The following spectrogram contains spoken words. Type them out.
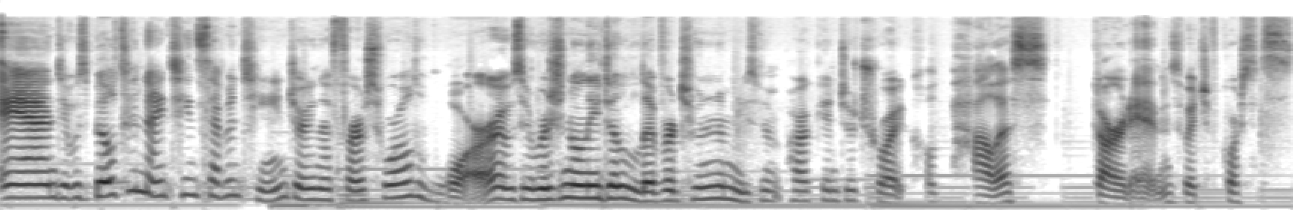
and it was built in 1917 during the First World War. It was originally delivered to an amusement park in Detroit called Palace Gardens, which of course is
